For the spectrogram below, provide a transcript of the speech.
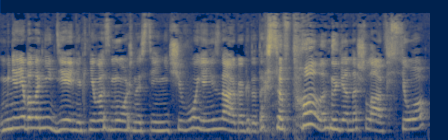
у меня не было ни денег, ни возможностей, ничего. Я не знаю, как это так совпало, но я нашла все.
